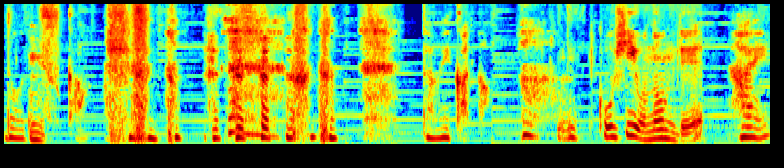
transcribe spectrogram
どうですか、ダメかな コーヒーを飲んで、はい。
